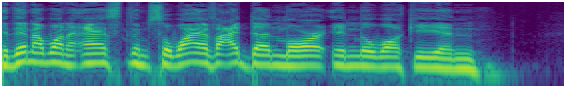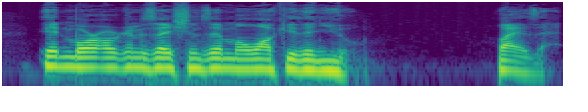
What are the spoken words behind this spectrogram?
And then I want to ask them, so why have I done more in Milwaukee and in more organizations in Milwaukee than you? Why is that?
